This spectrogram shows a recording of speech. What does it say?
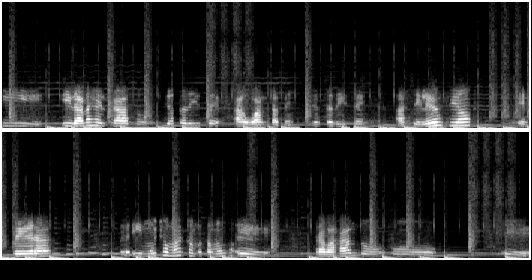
y, y ganas el caso, Dios te dice, aguántate. Dios te dice, a silencio, espera, y mucho más cuando estamos eh, trabajando o eh,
